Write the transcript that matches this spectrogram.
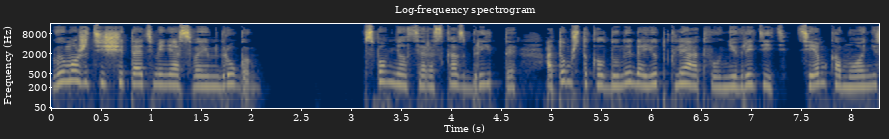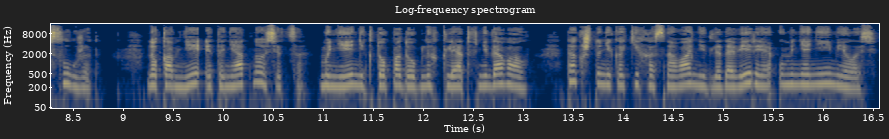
Вы можете считать меня своим другом. Вспомнился рассказ Бритты о том, что колдуны дают клятву не вредить тем, кому они служат. Но ко мне это не относится. Мне никто подобных клятв не давал. так что никаких оснований для доверия у меня не имелось.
